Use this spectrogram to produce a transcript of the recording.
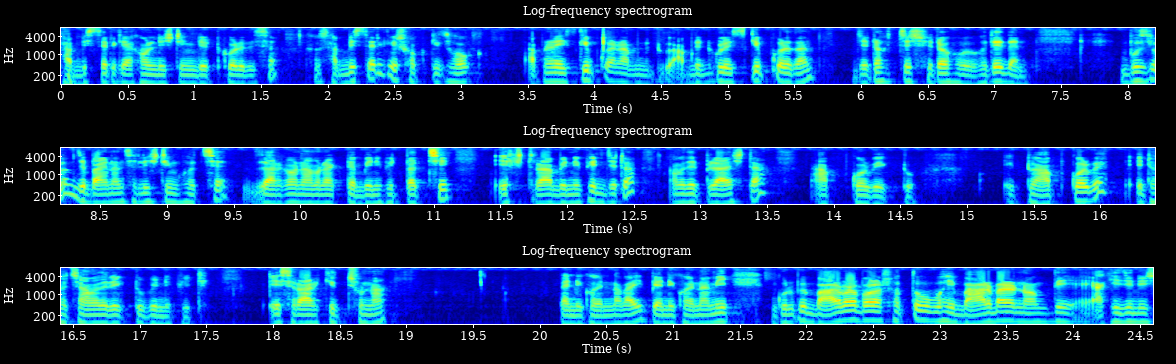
ছাব্বিশ তারিখে এখন লিস্টিং ডেট করে দিছে। তো ছাব্বিশ তারিখে সব কিছু হোক, আপনারা স্কিপ করেন, আপডেট, আপডেটগুলো স্কিপ করে দেন, যেটা হচ্ছে সেটা হতে দেন। বুঝলাম যে বাইন্যান্সে লিস্টিং হচ্ছে, যার কারণে আমরা একটা বেনিফিট পাচ্ছি এক্সট্রা বেনিফিট যেটা আমাদের প্রাইসটা আপ করবে একটু। একটু আপ করবে, এটা হচ্ছে আমাদের একটু বেনিফিট এছাড়া আর কিচ্ছু না। প্যানিক হয় না ভাই, প্যানিক হয় না। আমি গ্রুপে বারবার বলা সত্ত্বেও ভাই, বারবার নক দিয়ে একই জিনিস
